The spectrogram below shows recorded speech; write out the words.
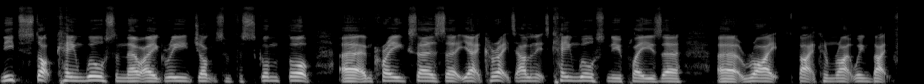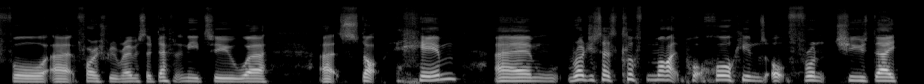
Need to stop Kane Wilson, though. I agree. Johnson for Scunthorpe. Uh, and Craig says, uh, yeah, correct, Alan. It's Kane Wilson who plays uh, right back and right wing back for uh, Forest Green Rovers. So definitely need to uh, uh, stop him. Um, Roger says Clough might put Hawkins up front Tuesday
